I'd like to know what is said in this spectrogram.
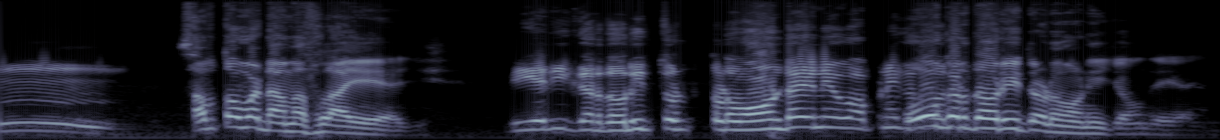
ਹੂੰ। ਸਭ ਤੋਂ ਵੱਡਾ ਮਸਲਾ ਇਹ ਹੈ ਜੀ। ਵੀ ਇਹਦੀ ਗਰਦੌਰੀ ਤੁ- ਤੁੜਵਾਉਣ ਦੇ ਨੇ ਉਹ ਆਪਣੀ ਉਹ ਗਰਦੌਰੀ? ਤੜਵਾਉਣੀ ਚਾਹੁੰਦੇ ਆ। ਜੀ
